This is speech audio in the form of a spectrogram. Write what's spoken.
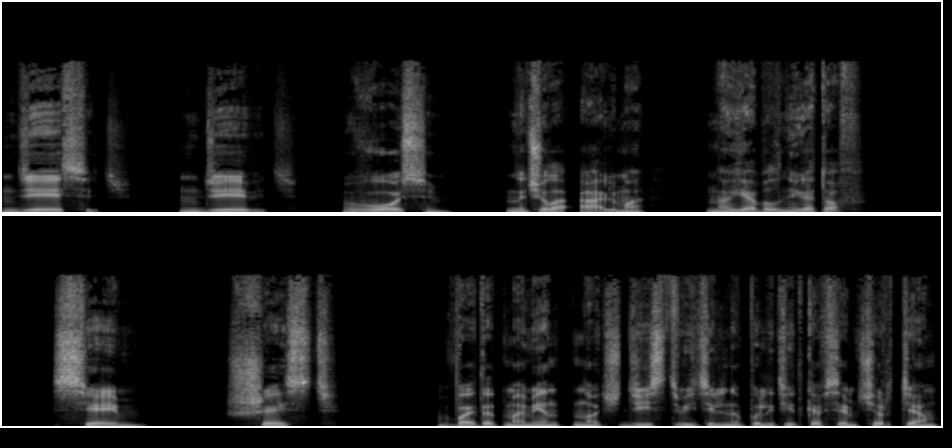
«Десять, девять, восемь», — начала Альма, но я был не готов. «Семь, шесть. В этот момент ночь действительно полетит ко всем чертям,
